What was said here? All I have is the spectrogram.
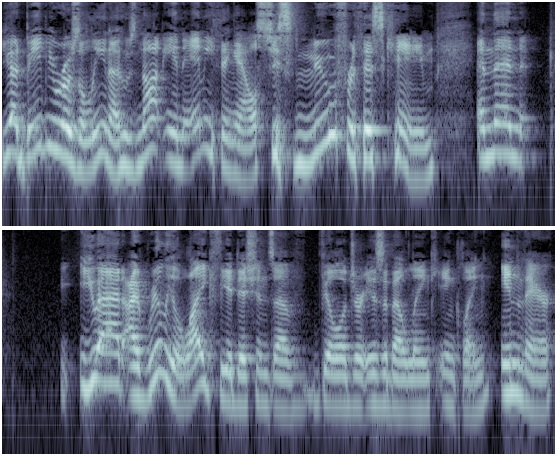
You had Baby Rosalina, who's not in anything else, she's new for this game. And then you add I really like the additions of Villager, Isabelle, Link, Inkling in there,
